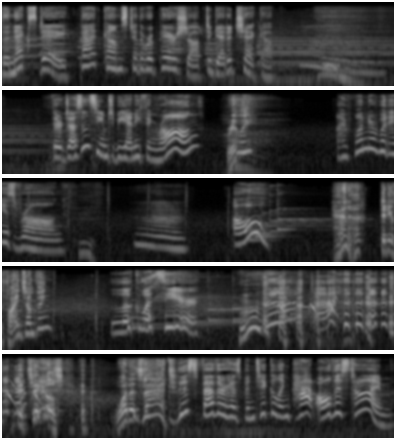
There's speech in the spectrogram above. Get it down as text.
The next day, Pat comes to the repair shop to get a checkup. There doesn't seem to be anything wrong. Really? I wonder what is wrong. Hmm. Oh, Hannah, did you find something? look what's here. It tickles. What is that? This feather has been tickling Pat all this time.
